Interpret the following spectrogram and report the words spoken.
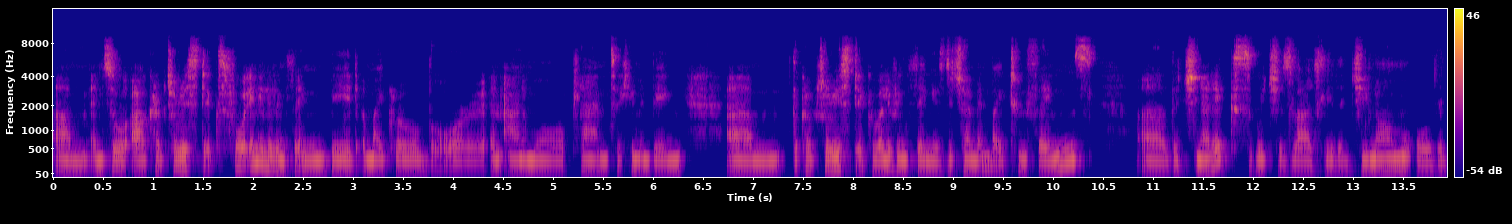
Um, and so our characteristics for any living thing, be it a microbe or an animal, a plant, a human being, um, the characteristic of a living thing is determined by two things. Uh, the genetics, which is largely the genome or the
